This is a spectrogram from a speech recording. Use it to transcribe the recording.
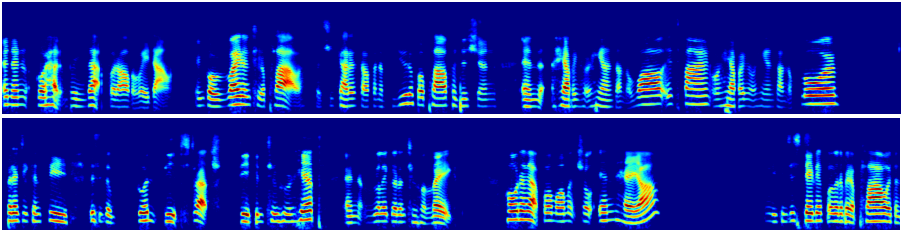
and then go ahead and bring that foot all the way down and go right into a plow. So she's got herself in a beautiful plow position and having her hands on the wall is fine or having her hands on the floor. But as you can see, this is a good deep stretch deep into her hips and really good into her legs. Holding that for a moment, she'll inhale. And you can just stay there for a little bit. of plow is a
